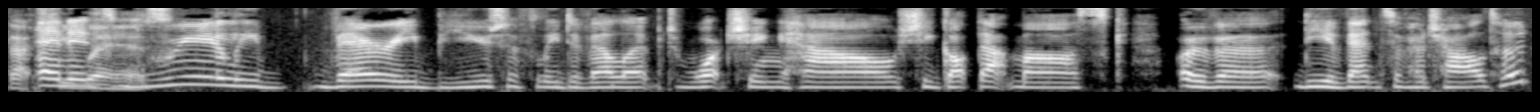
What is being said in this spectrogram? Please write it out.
and it's wears. really very beautifully developed watching how she got that mask over the events of her childhood.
